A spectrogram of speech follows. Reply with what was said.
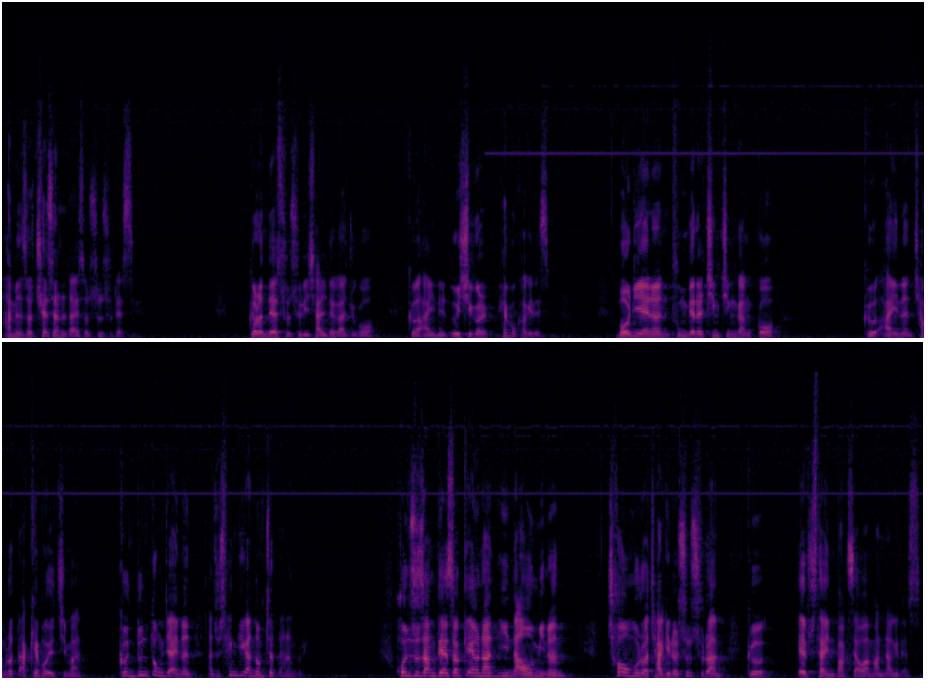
하면서 최선을 다해서 수술했어요. 그런데 수술이 잘 돼가지고 그 아이는 의식을 회복하게 됐습니다. 머리에는 붕대를 칭칭 감고 그 아이는 참으로 딱해 보였지만 그 눈동자에는 아주 생기가 넘쳤다는 거예요. 혼수 상태에서 깨어난 이 나오미는 처음으로 자기를 수술한 그 앱스타인 박사와 만나게 됐어요.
